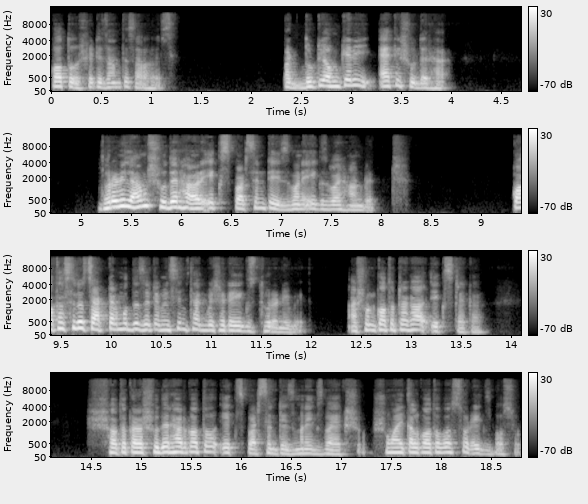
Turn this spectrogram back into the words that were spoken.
কত সেটি জানতে চাওয়া হয়েছে। বাট দুটি অঙ্কেরই একই সুদের হার। ধরে নিলাম সুদের হার এক্স পার্সেন্টেজ মানে এক্স বাই হান্ড্রেড কথা ছিল চারটার মধ্যে যেটা মিসিং থাকবে সেটা এক্স ধরে নিবে। আসল কত টাকা? এক্স টাকা। শতকরা সুদের হার কত? এক্স পার্সেন্টেজ মানে এক্স বাই একশো। সময়কাল কত বছর? এক্স বছর।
